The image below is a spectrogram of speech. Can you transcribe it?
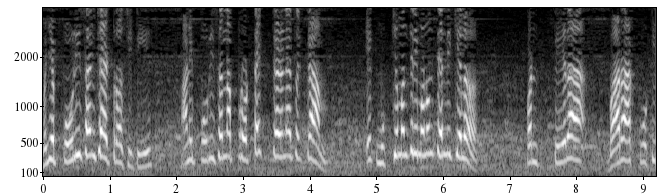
म्हणजे पोलिसांच्या अॅट्रॉसिटीज आणि पोलिसांना प्रोटेक्ट करण्याचं काम एक मुख्यमंत्री म्हणून त्यांनी केलं. पण तेरा बारा कोटी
